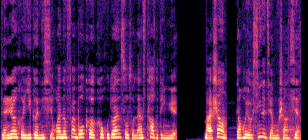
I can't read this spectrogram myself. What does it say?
等任何一个你喜欢的泛播客客户端搜索 Let's Talk 订阅，马上将会有新的节目上线。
